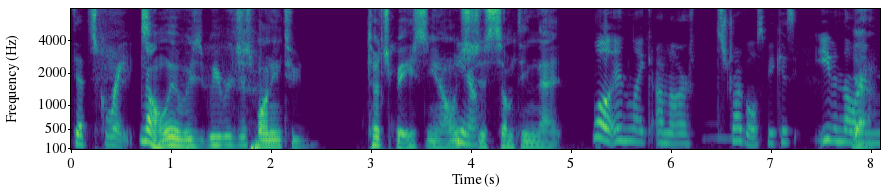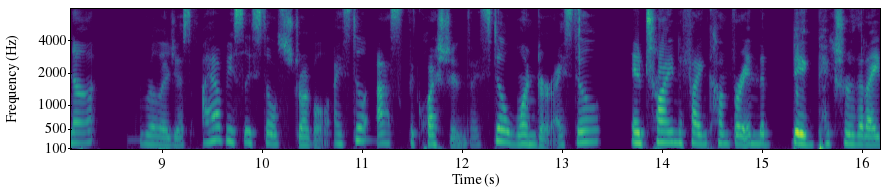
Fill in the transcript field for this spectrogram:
that's great. No, it was we were just wanting to touch base. You know, it's You know. just something that Well, and like on our struggles, because even though Yeah. I'm not religious, I obviously still struggle. I still ask the questions. I still wonder. I still am trying to find comfort in the big picture that I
